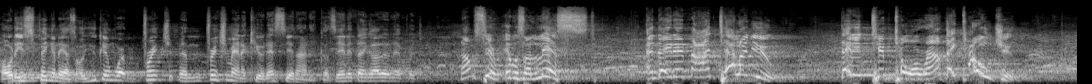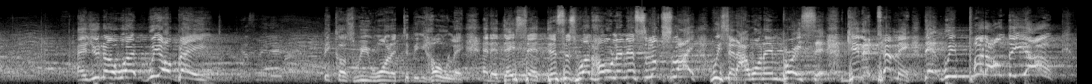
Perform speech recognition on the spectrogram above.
All these fingernails. Oh, you can wear French, um, French manicure. That's it, honey. Because anything other than that French. No, I'm serious. It was a list. And they didn't mind telling you. They didn't tiptoe around. They told you. And you know what? We obeyed because we wanted to be holy. And if they said, This is what holiness looks like, we said, I want to embrace it. Give it to me. That we put on the yoke.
